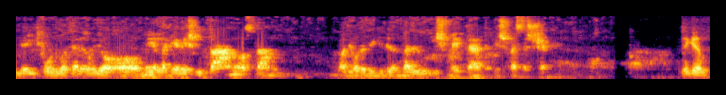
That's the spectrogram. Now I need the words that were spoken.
ugye így fordult elő, hogy a, a mérlegelés után aztán nagyon rövid időn belül ismételtek és veszessek igen.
